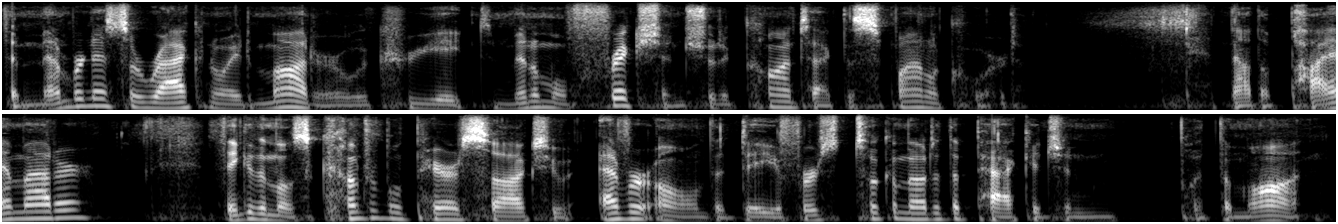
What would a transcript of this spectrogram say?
The membranous arachnoid mater would create minimal friction should it contact the spinal cord. Now the pia mater, think of the most comfortable pair of socks you ever owned the day you first took them out of the package and put them on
